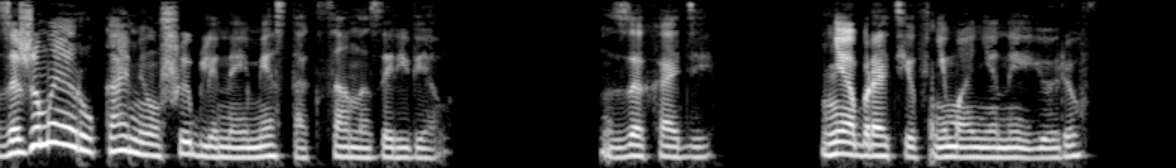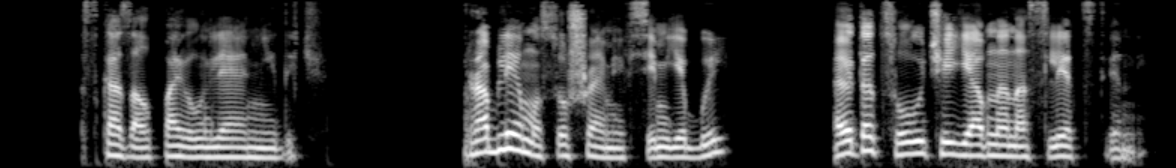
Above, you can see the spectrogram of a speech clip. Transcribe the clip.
Зажимая руками ушибленное место, Оксана заревела. «Заходи», не обратив внимания на ее рев, сказал Павел Леонидович. Проблемы с ушами в семье были? Этот случай явно наследственный.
